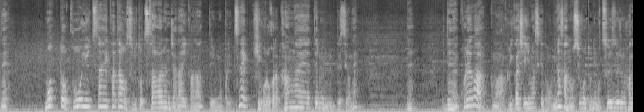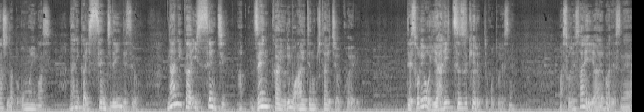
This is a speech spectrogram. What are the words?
ね。もっとこういう伝え方をすると伝わるんじゃないかなっていうのやっぱり常日頃から考えてるんですよね。ねでねこれはまあ繰り返し言いますけども皆さんのお仕事にも通ずる話だと思います。何か1センチでいいんですよ。何か1センチ前回よりも相手の期待値を超える。でそれをやり続けるってことですね。まあ、それさえやればですね、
